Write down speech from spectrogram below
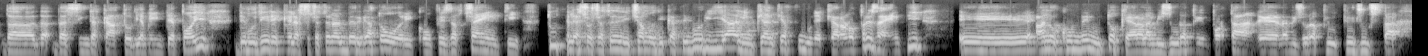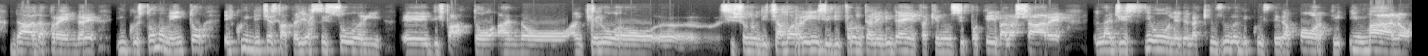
da, dal sindacato ovviamente, poi devo dire che le associazioni albergatori, Confesercenti, tutte le associazioni diciamo di categoria, gli impianti a fune che erano presenti, e hanno convenuto che era la misura più importante, eh, la misura più, più giusta da, da, prendere in questo momento e quindi c'è stata gli assessori eh, di fatto hanno anche loro eh, si sono diciamo arresi di fronte all'evidenza che non si poteva lasciare la gestione della chiusura di questi rapporti in mano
